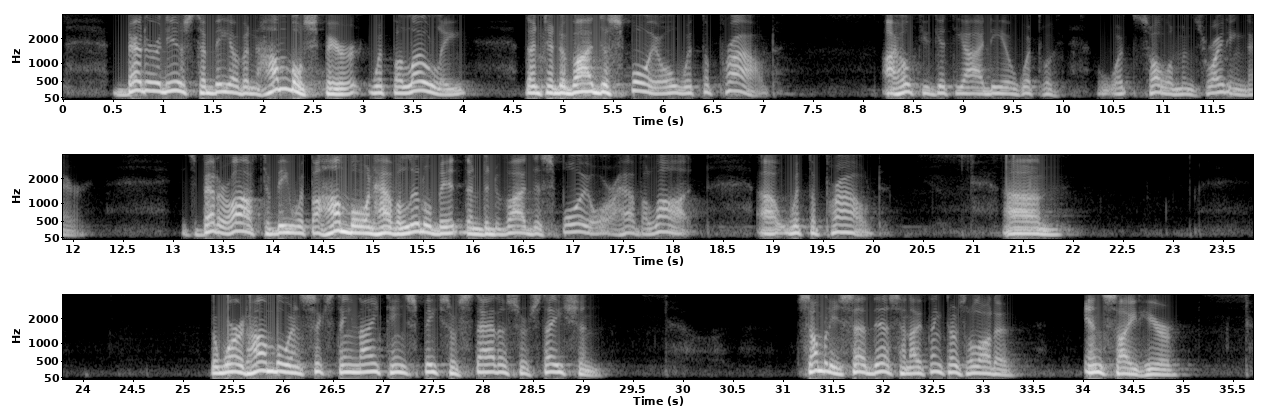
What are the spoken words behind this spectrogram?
Better it is to be of an humble spirit with the lowly than to divide the spoil with the proud. I hope you get the idea of what, the, what Solomon's writing there. It's better off to be with the humble and have a little bit than to divide the spoil or have a lot uh, with the proud. Um, the word humble in 1619 speaks of status or station. Somebody said this, and I think there's a lot of insight here.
